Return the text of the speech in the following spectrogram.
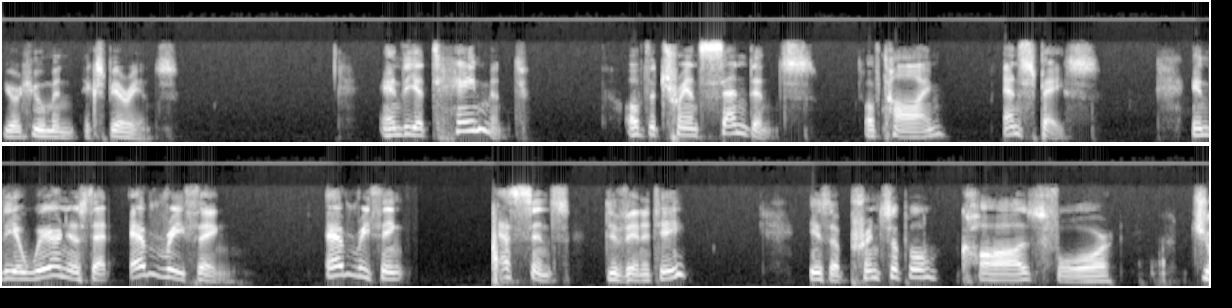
your human experience. And the attainment of the transcendence of time and space in the awareness that everything, everything, essence, divinity, is a principal cause for joy.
